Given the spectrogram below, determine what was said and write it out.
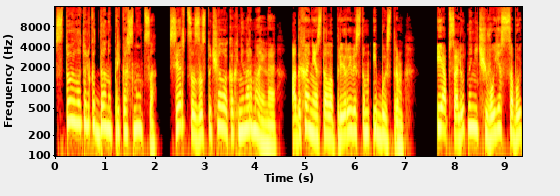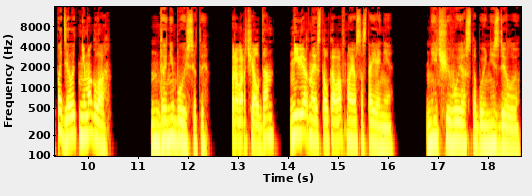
Стоило только Дану прикоснуться, сердце застучало как ненормальное, а дыхание стало прерывистым и быстрым, и абсолютно ничего я с собой поделать не могла. «Да не бойся ты», — проворчал Дан, неверно истолковав мое состояние. «Ничего я с тобой не сделаю.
